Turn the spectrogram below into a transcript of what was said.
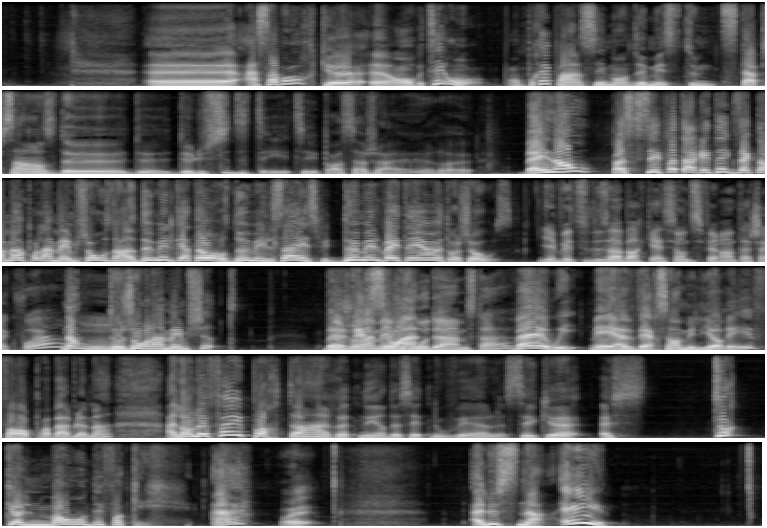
Euh, à savoir que, euh, on, tu sais, on, on pourrait penser, mon Dieu, mais c'est une petite absence de, de, de lucidité, tu sais, passagère. Euh, ben non, parce qu'il s'est fait arrêter exactement pour la même chose en 2014, 2016, puis 2021, toi, chose. Y avait-tu des embarcations différentes à chaque fois? Non, ou- toujours la même shit. Ben, Toujours la même à- roue de hamster? Ben oui, mais euh, version améliorée, fort probablement. Alors, le fait important à retenir de cette nouvelle, c'est que euh, tout que le monde est fucké. Hein? Ouais. Hallucinant. Et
